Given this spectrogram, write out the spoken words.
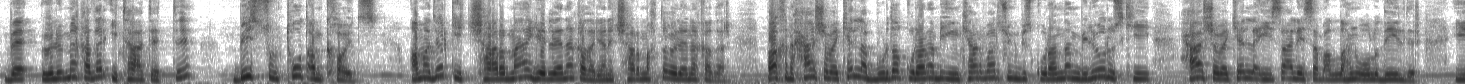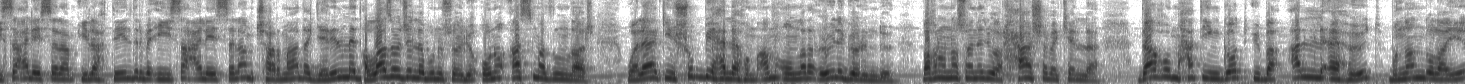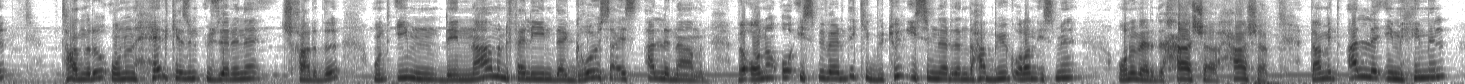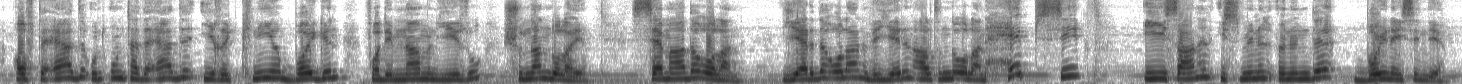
ve ölüme kadar itaat etti. Bis zum Tod am Kreuz. Ama diyor ki çarmıha gerilene kadar yani çarmıhta ölene kadar. Bakın haşa ve kella burada Kur'an'a bir inkar var. Çünkü biz Kur'an'dan biliyoruz ki haşa ve kella İsa aleyhisselam Allah'ın oğlu değildir. İsa aleyhisselam ilah değildir ve İsa aleyhisselam çarmıha da gerilmedi. Allah azze ve celle bunu söylüyor. Onu asmadılar. Velakin şubbihe lehum ama onlara öyle göründü. Bakın ondan sonra ne diyorlar? Haşa ve kella. Darum hat ihn Gott über alle erhöht. Bundan dolayı Tanrı onun herkesin üzerine çıkardı. Und ihm den Namen verliehen, der größer ist alle Namen. Ve ona o ismi verdi ki bütün isimlerden daha büyük olan ismi onu verdi. Haşa, haşa. Damit alle im Himmel auf der Erde und unter der Erde ihre Knie beugen vor dem Namen Jesu. Şundan dolayı semada olan, yerde olan ve yerin altında olan hepsi İsa'nın isminin önünde boyun eğsin diye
